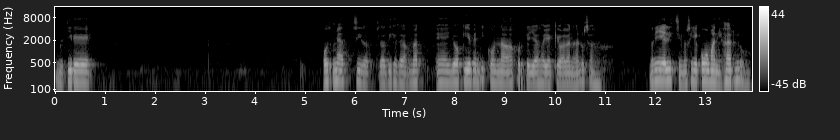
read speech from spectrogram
me tiré... O, me, sí, lo, dije, o sea, eh, yo aquí defendí con nada porque ya sabía que iba a ganar, o sea no tenía elixir, no sabía cómo manejarlo.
